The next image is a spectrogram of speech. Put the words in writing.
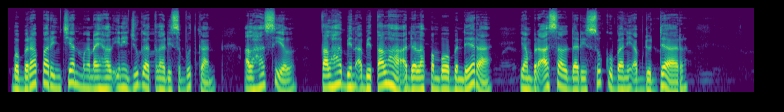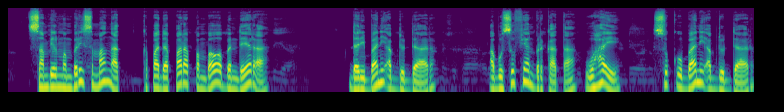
Beberapa rincian mengenai hal ini juga telah disebutkan. Alhasil, Talha bin Abi Talha adalah pembawa bendera yang berasal dari suku Bani Abduddar sambil memberi semangat kepada para pembawa bendera dari Bani Abduddar, Abu Sufyan berkata, "Wahai suku Bani Abduddar,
